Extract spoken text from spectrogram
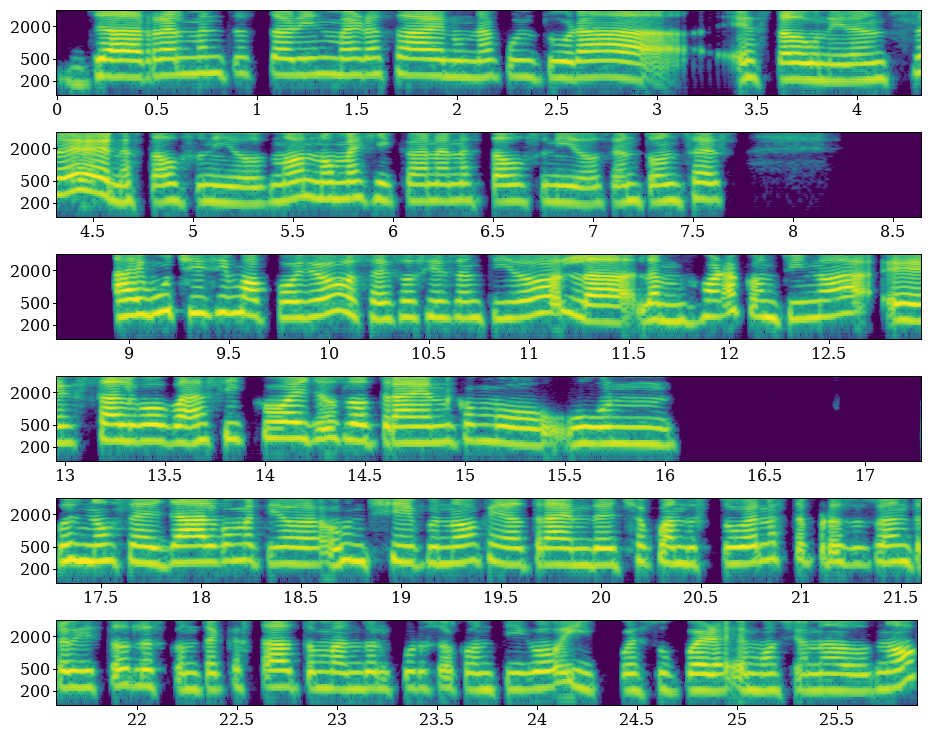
ya realmente estar inmersa en una cultura estadounidense en Estados Unidos, ¿no? No mexicana en Estados Unidos. Entonces, hay muchísimo apoyo, o sea, eso sí he sentido. La, la mejora continua es algo básico, ellos lo traen como un, pues no sé, ya algo metido, un chip, ¿no? Que ya traen. De hecho, cuando estuve en este proceso de entrevistas, les conté que estaba tomando el curso contigo y pues súper emocionados, ¿no?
